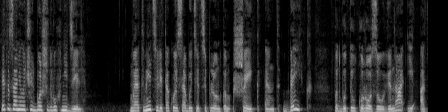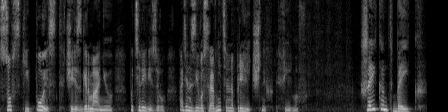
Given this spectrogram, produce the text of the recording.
Это заняло чуть больше двух недель. Мы отметили такое событие цыпленком «Shake and Bake» под бутылку розового вина и «Отцовский поезд» через Германию по телевизору, один из его сравнительно приличных фильмов. «Shake and Bake»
